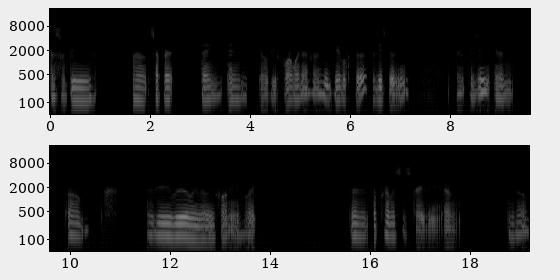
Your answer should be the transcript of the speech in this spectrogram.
this would be a separate thing, and it would be for whenever he'd be able to do it, because he's busy. He's very busy, and um, it'd be really, really funny. Like, the premise is crazy, and you know,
